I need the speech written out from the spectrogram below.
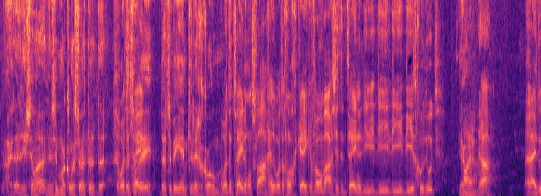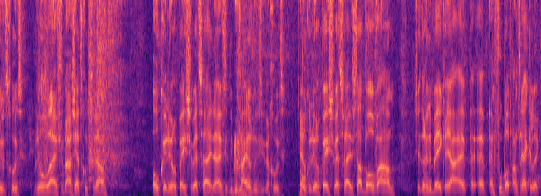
Nou, dat, is, dat is makkelijk zat dat, dat, Er wordt dat, ze een bij, dat ze bij hem er wordt een trainer ontslagen en er wordt er gewoon gekeken van waar zit een trainer die, die, die, die het goed doet. Ja. Oh, ja. Ja, en hij doet het goed. Ik bedoel, hij heeft het bij AZ goed gedaan. Ook in Europese wedstrijden. Hij heeft het nu bij Feyenoord doet hij het weer goed. Ja. Ook in Europese wedstrijden. Staat bovenaan. Zit nog in de beker. Ja, en voetbalt aantrekkelijk.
